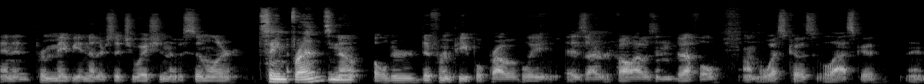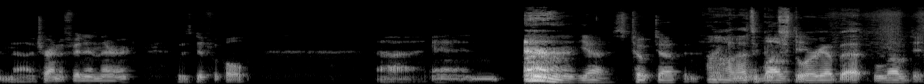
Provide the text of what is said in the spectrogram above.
and in maybe another situation that was similar. Same friends? No, older, different people probably. As I recall, I was in Bethel on the west coast of Alaska, and uh, trying to fit in there was difficult. Uh, and yeah, it's toked up and Oh, that's a good story, I bet. Loved it,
